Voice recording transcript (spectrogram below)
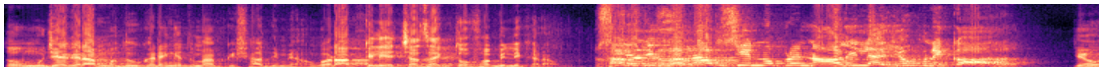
तो मुझे अगर आप मधु करेंगे तो मैं आपकी शादी में आऊंगा और आपके लिए अच्छा सा एक तोहफा भी लेकर आऊंगा ਸਾਰਾ ਇੰਤਜ਼ਾਮ ਆਪ ਤੁਸੀਂ ਇਹਨੂੰ ਆਪਣੇ ਨਾਲ ਹੀ ਲੈ ਜਾਓ ਆਪਣੇ ਘਰ क्यों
